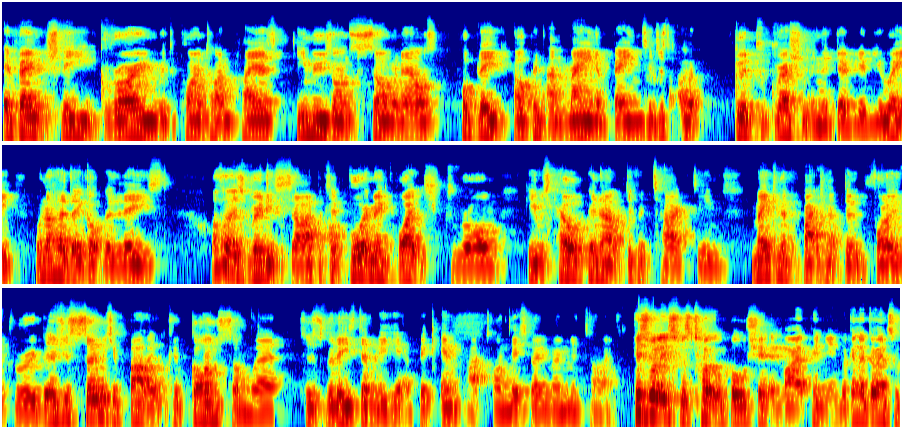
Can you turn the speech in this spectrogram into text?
eventually grown with the prime time players, he moves on to someone else, probably helping a main event, so just a good progression in the WWE. When I heard they got released, I thought it was really sad because they brought him in quite strong. He was helping out different tag teams, making a faction that didn't follow through. But there's just so much about it that could have gone somewhere. So his release definitely hit a big impact on this very moment in time. His release was total bullshit, in my opinion. We're going to go into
